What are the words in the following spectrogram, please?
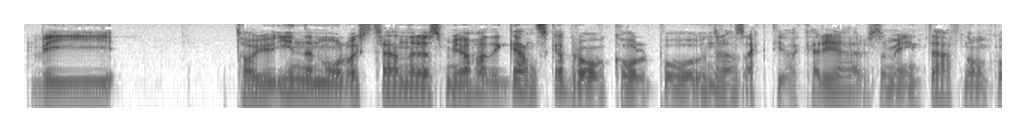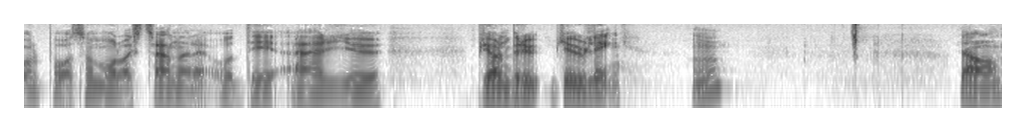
vi tar ju in en målvaktstränare som jag hade ganska bra koll på under hans aktiva karriär, som jag inte haft någon koll på som målvaktstränare, och det är ju Björn Bru- Bjurling. Mm. Ja,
